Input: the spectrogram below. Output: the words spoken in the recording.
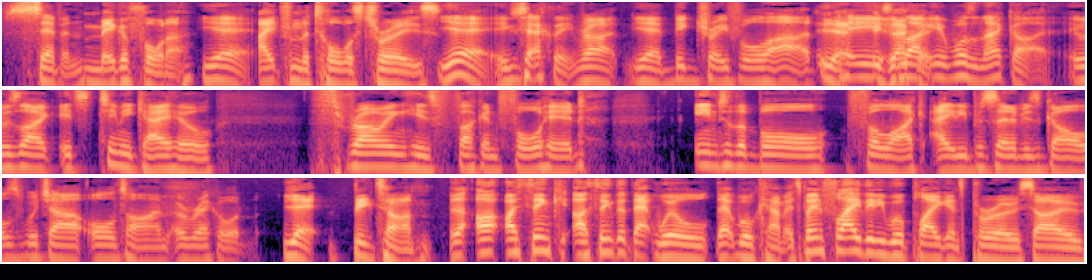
seven. Megafauna. Yeah, Eight from the tallest trees. yeah, exactly. Right. Yeah, big tree fall hard. Yeah, He- exactly. Like it wasn't that guy. It was like it's Timmy Cahill throwing his fucking forehead into the ball for like eighty percent of his goals, which are all time a record. Yeah, big time. I, I think I think that that will that will come. It's been flagged that he will play against Peru, so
